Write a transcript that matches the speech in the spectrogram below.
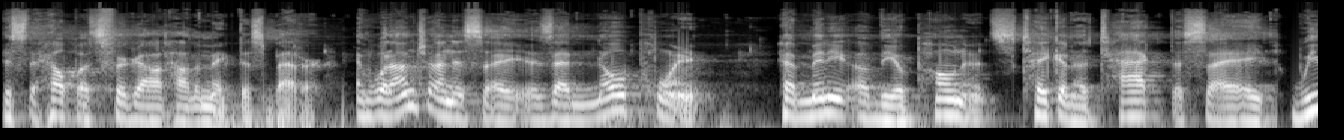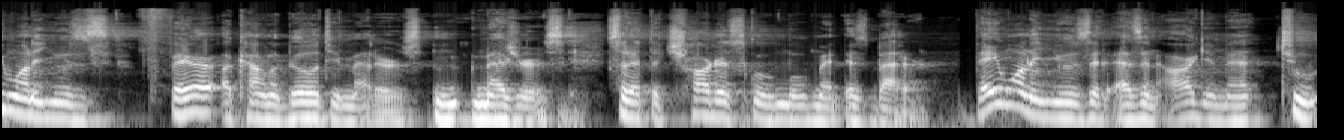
is to help us figure out how to make this better. And what I'm trying to say is at no point have many of the opponents taken a tack to say, we want to use fair accountability measures, measures so that the charter school movement is better they want to use it as an argument to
